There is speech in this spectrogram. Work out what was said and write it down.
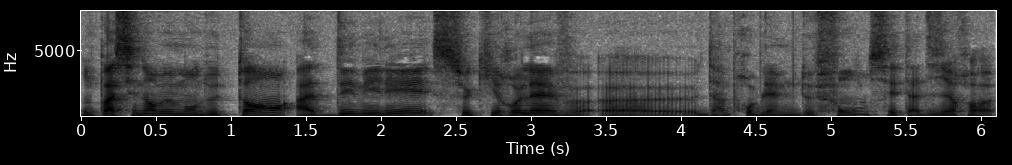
on passe énormément de temps à démêler ce qui relève euh, d'un problème de fond, c'est-à-dire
